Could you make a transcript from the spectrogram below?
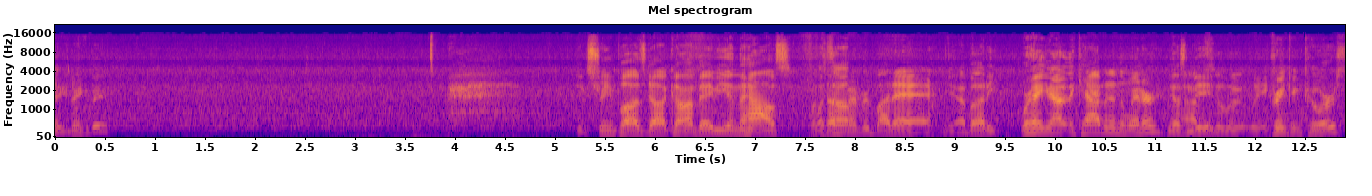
Take a drink of beer. ExtremePods.com, baby, in the house. What's, What's up, up? everybody? Yeah, buddy. We're hanging out at the cabin in the winter, Yes, indeed. Absolutely. drinking Coors,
